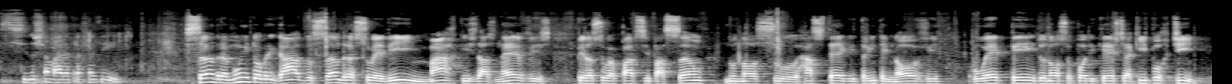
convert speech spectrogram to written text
sido chamada para fazer ele. Sandra, muito obrigado, Sandra Sueli Marques das Neves, pela sua participação no nosso hashtag 39, o EP do nosso podcast Aqui por Ti.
